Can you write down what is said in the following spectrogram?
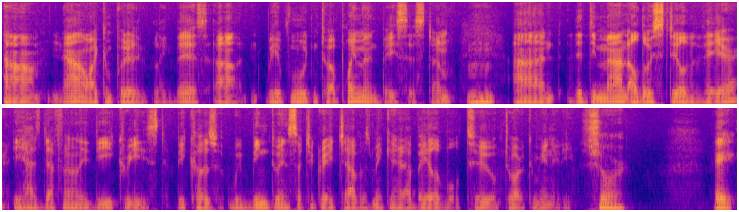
Um, now I can put it like this: uh, we have moved into appointment-based system, and the demand, although still there, it has definitely decreased because we've been doing such a great job of making it available to to our community. Sure. Hey,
